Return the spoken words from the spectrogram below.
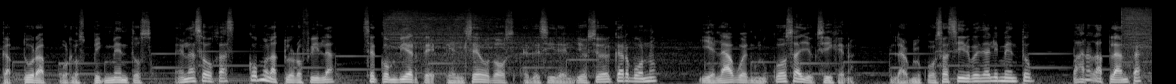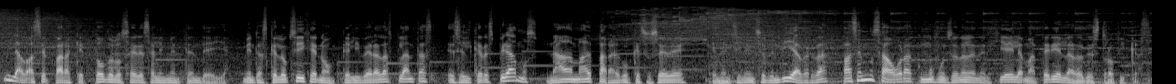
captura por los pigmentos en las hojas, como la clorofila, se convierte el CO2, es decir, el dióxido de carbono, y el agua en glucosa y oxígeno. La glucosa sirve de alimento para la planta y la base para que todos los seres se alimenten de ella, mientras que el oxígeno que libera las plantas es el que respiramos. Nada mal para algo que sucede en el silencio del día, ¿verdad? Pasemos ahora a cómo funciona la energía y la materia en las redes tróficas.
